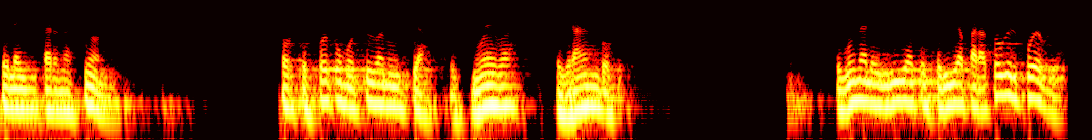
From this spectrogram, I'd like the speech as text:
de la encarnación porque fue como tú lo anunciaste, nueva de gran gozo. En una alegría que sería para todo el pueblo,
